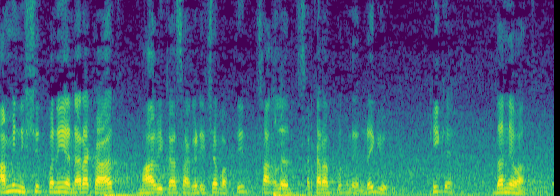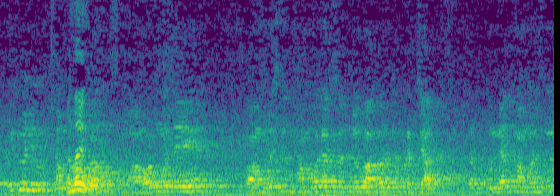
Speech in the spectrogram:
आम्ही निश्चितपणे येणाऱ्या काळात महाविकास आघाडीच्या बाबतीत चांगलं सकारात्मक निर्णय घेऊ. ठीक आहे? धन्यवाद. नाही. काँग्रेसने प्रचार. तर पुण्यात काँग्रेसने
